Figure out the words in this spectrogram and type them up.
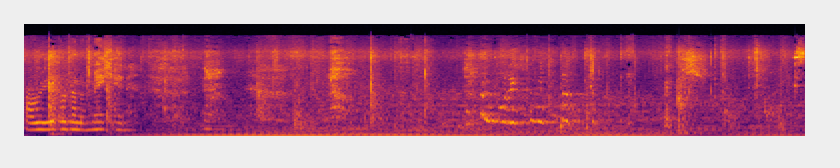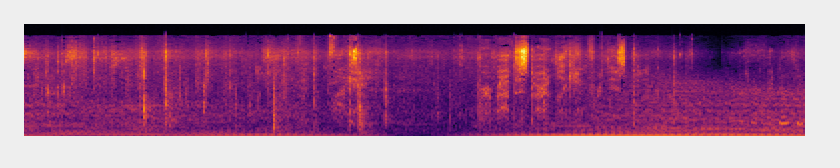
Are we ever gonna make it? No. Okay. We're about to start looking for this book. Really dizzy.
